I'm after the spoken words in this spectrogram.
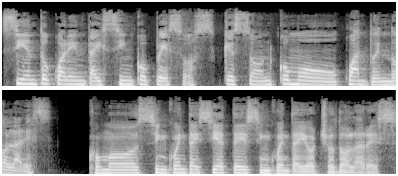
ciento cuarenta y cinco pesos, que son como cuánto en dólares. Como 57, 58 dólares.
